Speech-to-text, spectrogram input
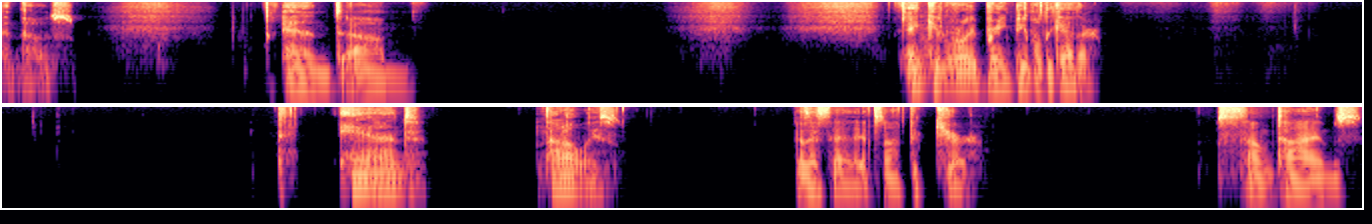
in those, and um, and can really bring people together. And not always. As I said, it's not the cure. Sometimes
